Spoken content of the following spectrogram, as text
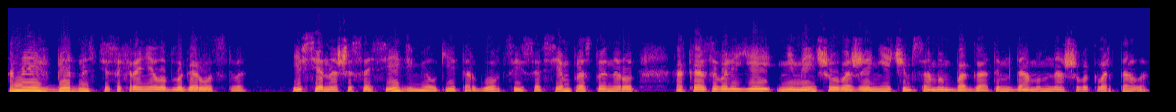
Она и в бедности сохраняла благородство, и все наши соседи, мелкие торговцы и совсем простой народ оказывали ей не меньше уважения, чем самым богатым дамам нашего квартала.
